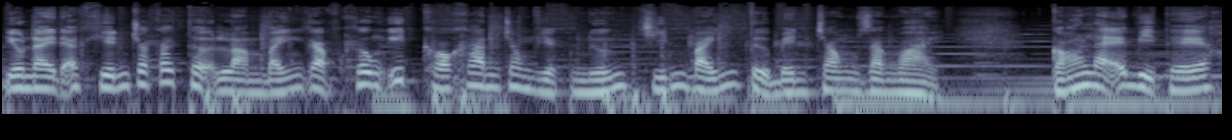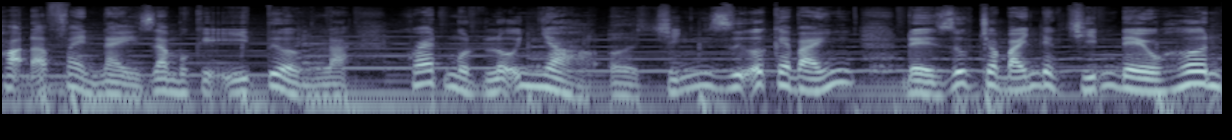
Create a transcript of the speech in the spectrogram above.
Điều này đã khiến cho các thợ làm bánh gặp không ít khó khăn trong việc nướng chín bánh từ bên trong ra ngoài. Có lẽ vì thế họ đã phải nảy ra một cái ý tưởng là khoét một lỗ nhỏ ở chính giữa cái bánh để giúp cho bánh được chín đều hơn.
